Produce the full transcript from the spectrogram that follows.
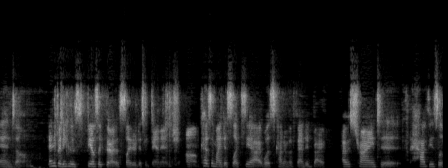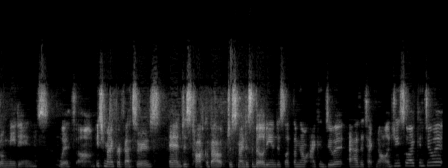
and um, anybody who feels like they're at a slighter disadvantage, because of my dyslexia, I was kind of offended by. I was trying to have these little meetings with um, each of my professors and just talk about just my disability and just let them know I can do it. I have the technology so I can do it.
